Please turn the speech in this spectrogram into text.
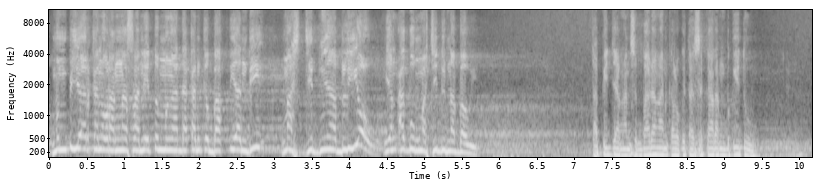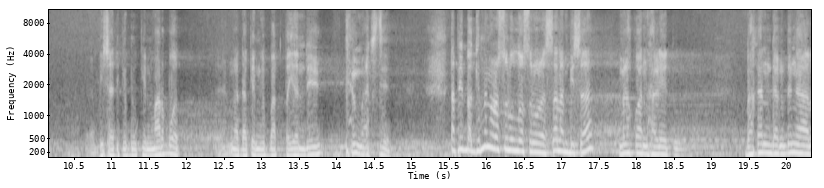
membiarkan orang Nasrani itu mengadakan kebaktian di masjidnya beliau yang agung Masjidun Nabawi. Tapi jangan sembarangan kalau kita sekarang begitu. Ya, bisa dikebukin marbot, ya, ngadakin kebaktian di masjid. Tapi bagaimana Rasulullah SAW bisa melakukan hal itu? Bahkan dan dengar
